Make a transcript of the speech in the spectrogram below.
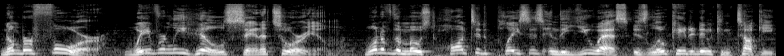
Number 4. Waverly Hills Sanatorium one of the most haunted places in the US is located in Kentucky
